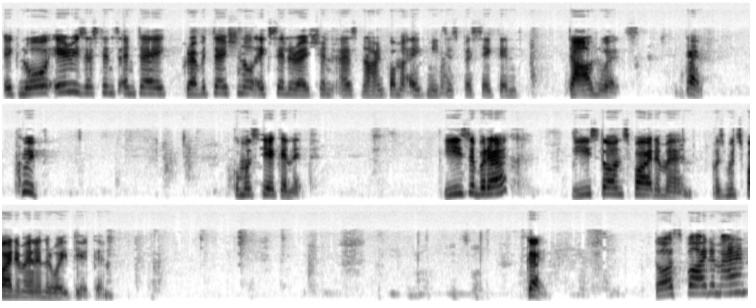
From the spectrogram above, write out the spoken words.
Ignore air resistance and take gravitational acceleration as 9,8 meters per second downwards. Okay, goed. Kom ons teken dit. Hier's 'n brug. Hier staan Spider-Man. Ons moet Spider-Man in rooi teken. Okay. Daar's Spider-Man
